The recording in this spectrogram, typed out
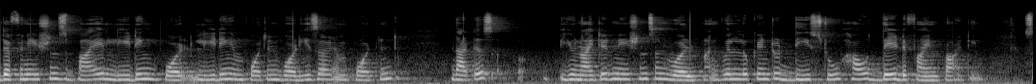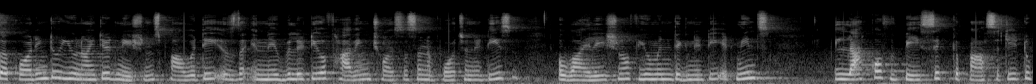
definitions by leading leading important bodies are important. That is united nations and world bank will look into these two how they define poverty so according to united nations poverty is the inability of having choices and opportunities a violation of human dignity. It means lack of basic capacity to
